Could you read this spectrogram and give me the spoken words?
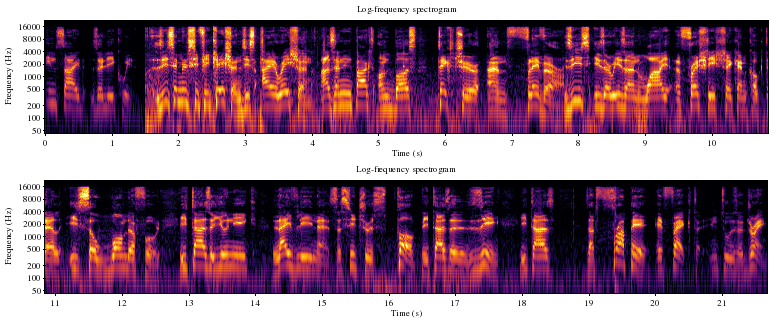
inside the liquid. This emulsification, this aeration, has an impact on both texture and flavor. This is the reason why a freshly shaken cocktail is so wonderful. It has a unique liveliness, a citrus pop, it has a zing, it has that frappe effect into the drink.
